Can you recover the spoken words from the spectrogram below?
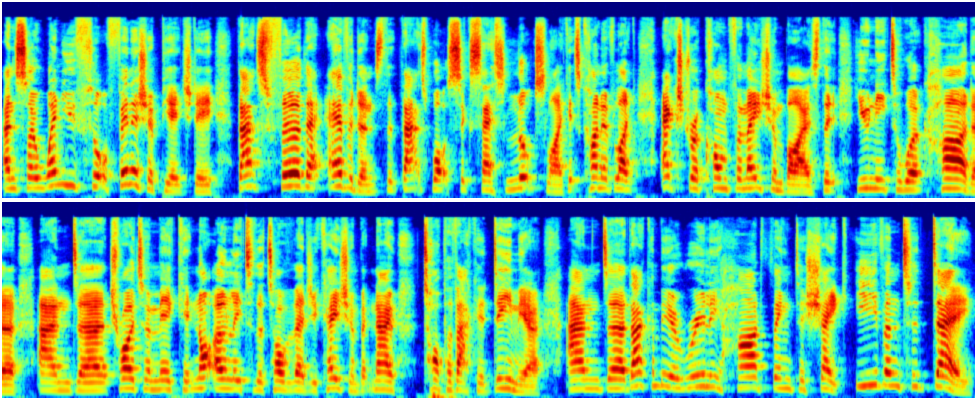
And so when you sort of finish a PhD, that's further evidence that that's what success looks like. It's kind of like extra confirmation bias that you need to work harder and uh, try try to make it not only to the top of education, but now top of academia. And uh, that can be a really hard thing to shake. Even today,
